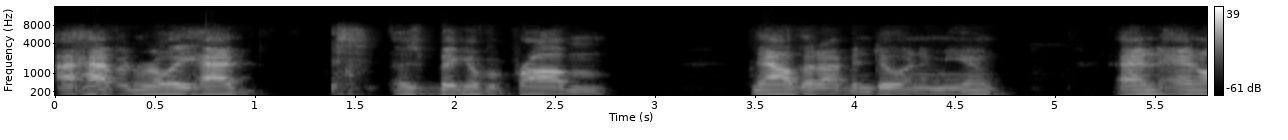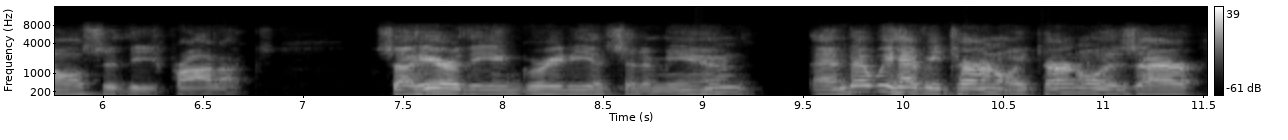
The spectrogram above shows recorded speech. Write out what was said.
I haven't really had as big of a problem now that I've been doing Imune and and also these products. So here are the ingredients in Imune. And then we have Eternel. Eternel is our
